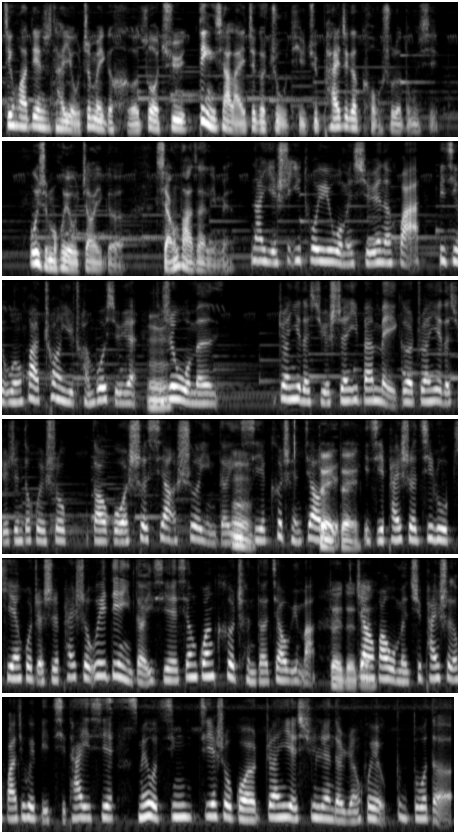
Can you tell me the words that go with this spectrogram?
金华电视台有这么一个合作，去定下来这个主题，去拍这个口述的东西？为什么会有这样一个想法在里面？那也是依托于我们学院的话，毕竟文化创意传播学院，嗯其实我们专业的学生，一般每一个专业的学生都会受到过摄像、摄影的一些课程教育，对对以及拍摄纪录片或者是拍摄微电影的一些相关课程的教育嘛。对对对，这样的话，我们去拍摄的话，就会比其他一些没有经接受过专业训练的人会有更多的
